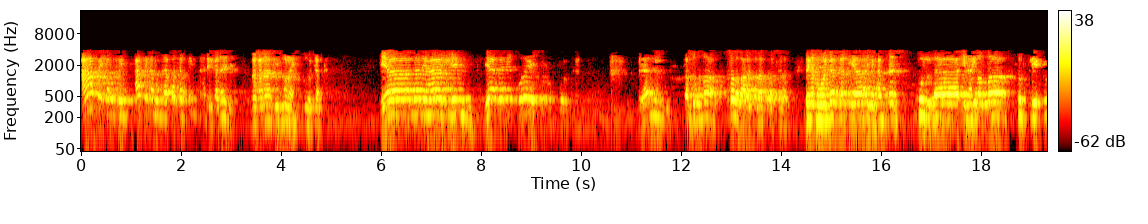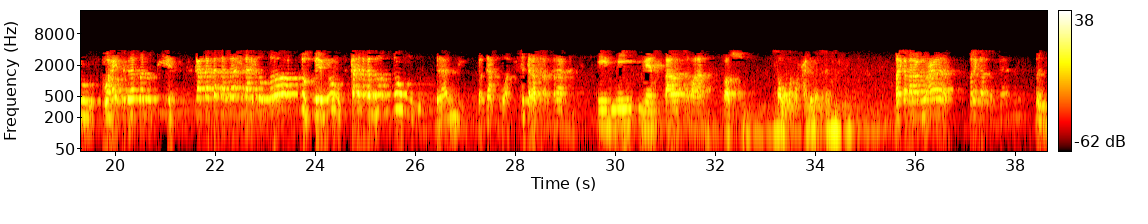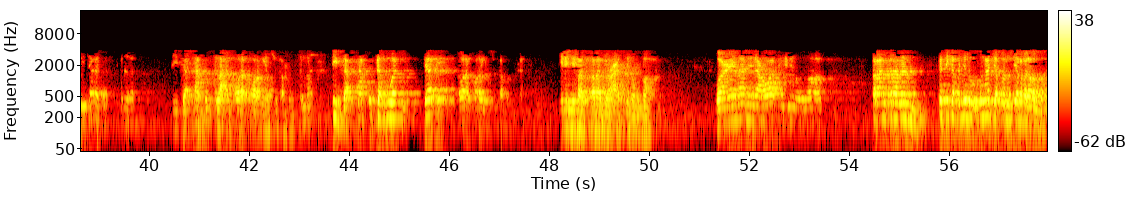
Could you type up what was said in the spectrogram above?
Apa yang kamu apa yang kamu mendapatkan perintah daripadanya? Maka Nabi mulai mengucapkan, Ya Bani Hashim, Ya Bani Quraisy, kumpulkan. Berani Rasulullah Sallallahu Alaihi Wasallam dengan mengucapkan, Ya ayuhan Qul la ilaha illallah tuflihu. Wahai segala manusia, katakanlah la ilaha illallah tuflihu. Kalian akan beruntung. Berani berdakwah secara terang-terangan. Ini mental seorang Rasul Sallallahu Alaihi Wasallam. Mereka para doa, mereka berani berbicara sebenarnya tidak takut celaan orang-orang yang suka mencela, tidak takut gangguan dari orang-orang yang suka mengangkat. Ini sifat para doa Allah. Wa ilani da'watihi Allah. Terang-terangan ketika menyeru, mengajak manusia kepada Allah.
